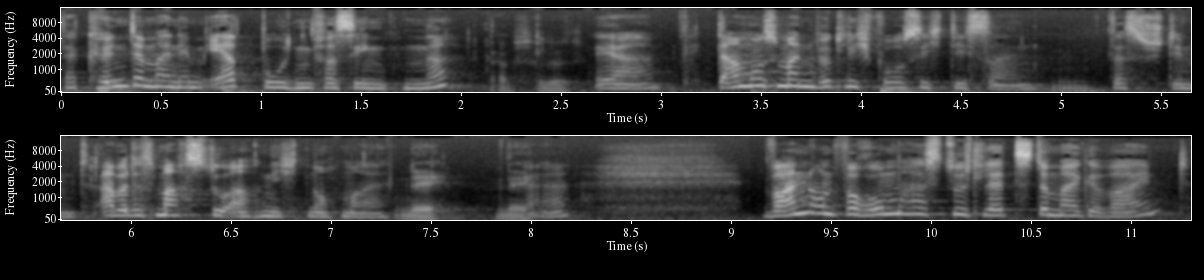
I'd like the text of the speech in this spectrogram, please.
Da könnte man im Erdboden versinken, ne? Absolut. Ja, da muss man wirklich vorsichtig sein. Das stimmt. Aber das machst du auch nicht nochmal. Nee, nee. Ja. Wann und warum hast du das letzte Mal geweint?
